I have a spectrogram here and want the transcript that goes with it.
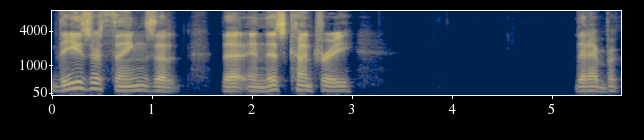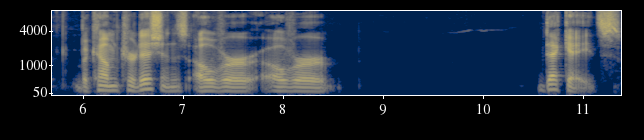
These are things that that in this country that have be- become traditions over over decades.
